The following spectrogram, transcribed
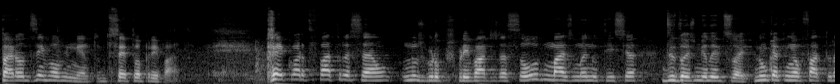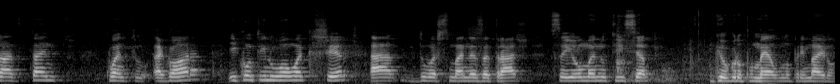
para o desenvolvimento do setor privado. Recorde de faturação nos grupos privados da saúde, mais uma notícia de 2018. Nunca tinham faturado tanto quanto agora e continuam a crescer. Há duas semanas atrás saiu uma notícia que o Grupo Melo, no primeiro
